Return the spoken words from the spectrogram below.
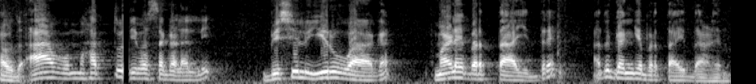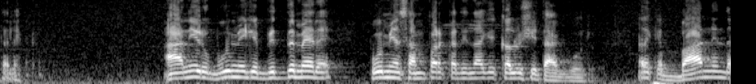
ಹೌದು. ಆ ಒಂಬ ಹತ್ತು ದಿವಸಗಳಲ್ಲಿ ಬಿಸಿಲು ಇರುವಾಗ ಮಳೆ ಬರ್ತಾ ಇದ್ದರೆ ಅದು ಗಂಗೆ ಬರ್ತಾ ಇದ್ದಾಳೆ ಅಂತ ಲೆಕ್ಕ. ಆ ನೀರು ಭೂಮಿಗೆ ಬಿದ್ದ ಮೇಲೆ ಭೂಮಿಯ ಸಂಪರ್ಕದಿಂದಾಗಿ ಕಲುಷಿತ ಆಗ್ಬೋದು. ಅದಕ್ಕೆ ಬಾನಿಂದ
